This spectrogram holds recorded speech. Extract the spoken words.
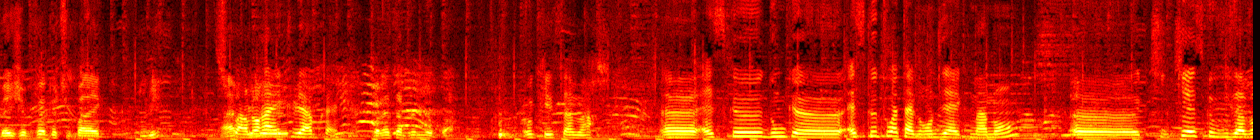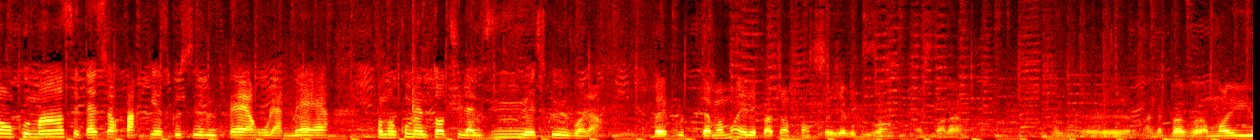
ben, Je veux que tu parles avec lui. Tu parleras avec lui après. Connaître un peu mieux, quoi. Ok, ça marche. Euh, est-ce que donc, euh, est-ce que toi t'as grandi avec maman Euh, Qui, qui est-ce que vous avez en commun? C'est ta sœur par qui Est-ce que c'est le père ou la mère? Pendant combien de temps tu l'as vue Est-ce que voilà Ben, écoute, ta maman, elle est partie en France, j'avais 10 ans à ce moment-là. On n'a pas vraiment eu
